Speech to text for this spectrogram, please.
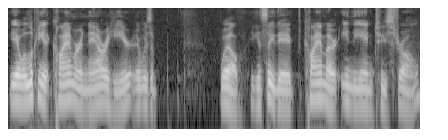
yeah, well, looking at Kiama and Nowra here, it was a well. You can see there, Kiama in the end too strong.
